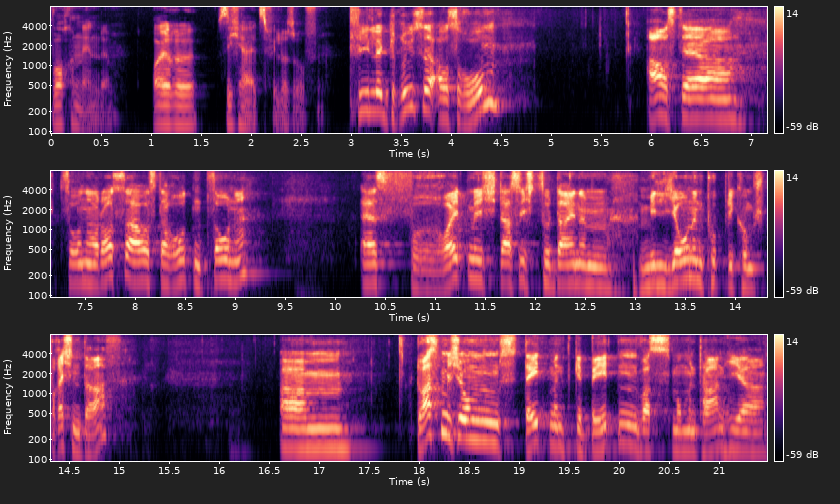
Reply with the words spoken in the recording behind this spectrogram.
Wochenende. Eure Sicherheitsphilosophen. Viele Grüße aus Rom, aus der Zone Rossa aus der roten Zone. Es freut mich, dass ich zu deinem Millionenpublikum sprechen darf. Ähm, du hast mich um ein Statement gebeten, was momentan hier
